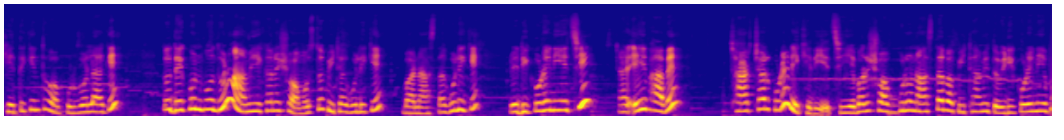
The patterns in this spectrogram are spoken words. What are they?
খেতে কিন্তু অপূর্ব লাগে। তো দেখুন বন্ধুরা, আমি এখানে সমস্ত পিঠাগুলিকে বা নাস্তাগুলিকে রেডি করে নিয়েছি আর এইভাবে ছাড় ছাড় করে রেখে দিয়েছি। এবারে সবগুলো নাস্তা বা পিঠা আমি তৈরি করে নেব।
